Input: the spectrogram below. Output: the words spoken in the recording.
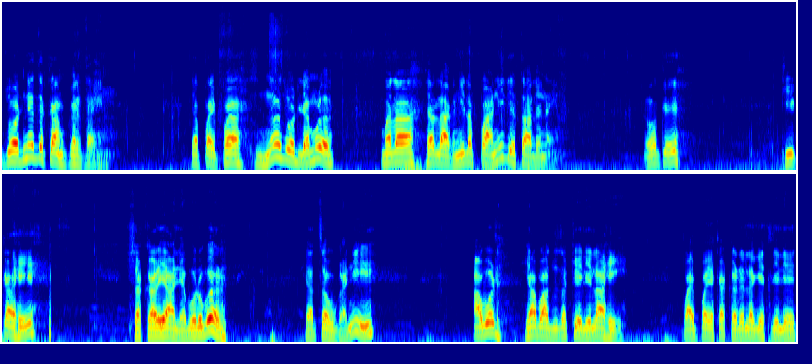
जोडण्याचं काम करत आहे. या पायपा न जोडल्यामुळं मला ह्या लागणीला पाणी देता आलं नाही. ओके. ठीक आहे. सकाळी आल्याबरोबर ह्या चौघांनी आवड ह्या बाजूचा केलेला आहे. पायपा एका कडेला घेतलेले आहेत.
